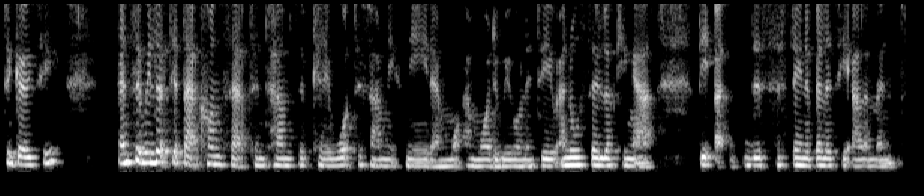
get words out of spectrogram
to go to. And so we looked at that concept in terms of okay, what do families need and what and what do we want to do, and also looking at the uh, the sustainability element,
